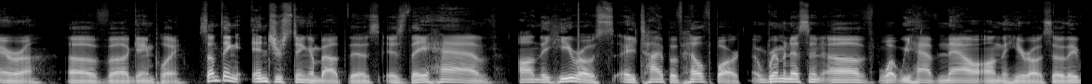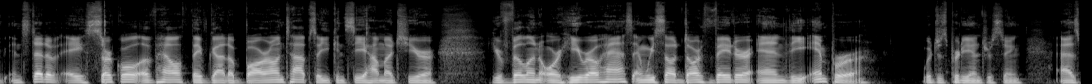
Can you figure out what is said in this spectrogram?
era of uh, gameplay. Something interesting about this is they have on the heroes a type of health bar reminiscent of what we have now on the hero. So they've instead of a circle of health, they've got a bar on top so you can see how much your your villain or hero has. And we saw Darth Vader and the Emperor, which is pretty interesting, as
